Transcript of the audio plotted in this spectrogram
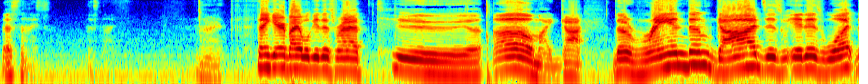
That's nice. That's nice. All right. Thank you, everybody. We'll get this right out to you. Oh my god, the random gods is it is what.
